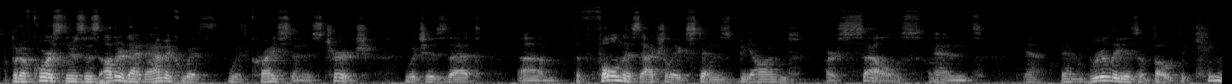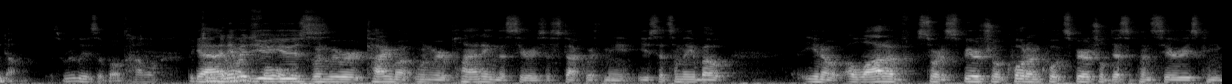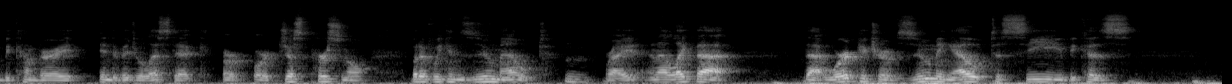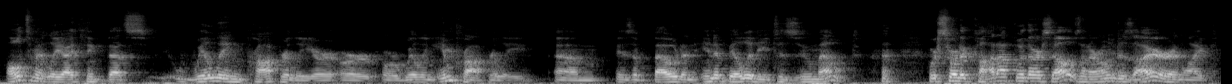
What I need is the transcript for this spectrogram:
but of course there's this other dynamic with with christ and his church which is that um, the fullness actually extends beyond ourselves and Yeah. and really is about the kingdom it really is about how the Yeah, an kingdom image you used when we were talking about when we were planning this series has stuck with me. You said something about you know a lot of sort of spiritual quote unquote spiritual discipline series can become very individualistic or or just personal. But if we can zoom out, Mm. right? And I like that that word picture of zooming out to see because ultimately I think that's willing properly or, or, or willing improperly um, is about an inability to zoom out. We're sort of caught up with ourselves and our own Yeah. desire and like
